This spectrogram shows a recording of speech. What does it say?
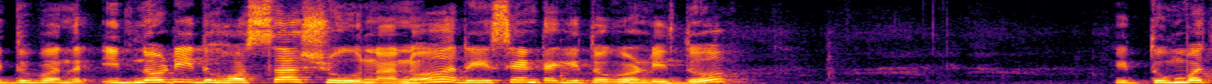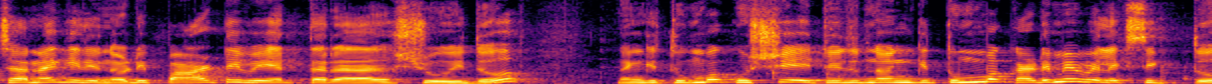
ಇದು ಬಂದ್ರೆ ಇದು ನೋಡಿ ಇದು ಹೊಸ ಶೂ ನಾನು ರೀಸೆಂಟಾಗಿ ತೊಗೊಂಡಿದ್ದು. ಇದು ತುಂಬ ಚೆನ್ನಾಗಿದೆ ನೋಡಿ ಪಾರ್ಟಿ ವೇರ್ ಥರ ಶೂ ಇದು. ನನಗೆ ತುಂಬ ಖುಷಿ ಆಯಿತು. ಇದು ನನಗೆ ತುಂಬ ಕಡಿಮೆ ಬೆಲೆಗೆ ಸಿಕ್ತು.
